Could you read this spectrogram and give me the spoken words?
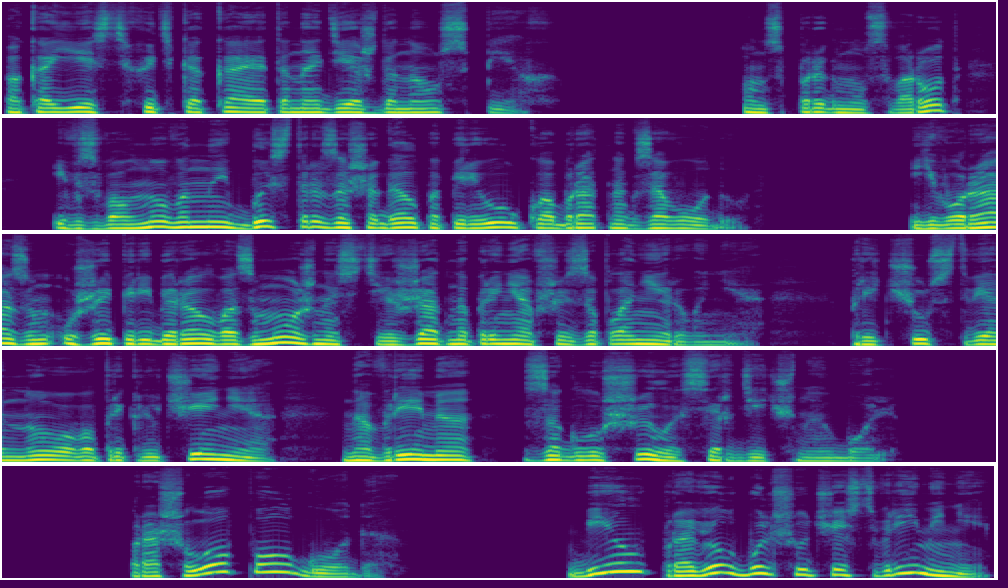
пока есть хоть какая-то надежда на успех. Он спрыгнул с ворот и, взволнованный, быстро зашагал по переулку обратно к заводу. Его разум уже перебирал возможности, жадно принявшись за планирование. Предчувствие нового приключения на время заглушило сердечную боль. Прошло полгода. Билл провел большую часть времени,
